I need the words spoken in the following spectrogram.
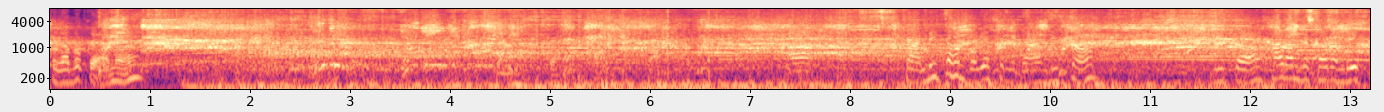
더 가볼까요? 네. 아, 자 밀도 한번 보겠습니다. 밀도 밀도 사람들 서로 밀도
